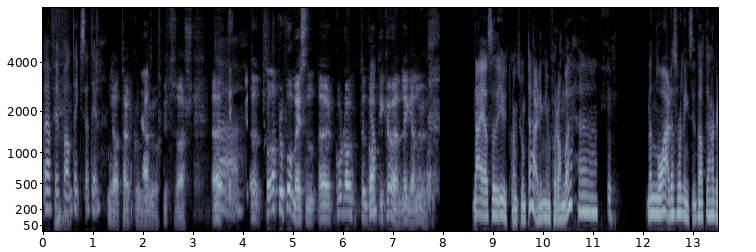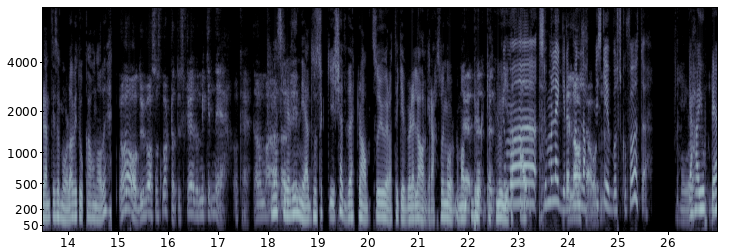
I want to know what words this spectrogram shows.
Ja, fy faen, tenke seg til. Ja, tenk om Ja. du og fyttesvæsj. Eh, Ja. eh, Sånn apropos, Mason. eh, Hvor langt bak i køen ligger jeg nå? Nei, altså, i utgangspunktet er det ingen foran deg. eh, Men nå er det så lenge siden at jeg har glemt disse måla vi tok av hånda di. Å, du var så smart at du skrev dem ikke ned. OK. Da må Jeg skrev de ned, og så skjedde det et eller annet som gjorde at det ikke ble lagra. Sånn går det når man Det- det- bruker det- teknologi til alt. du må legge det Det på en lapp i skrivebordsskuffa, vet du. Jeg har gjort det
